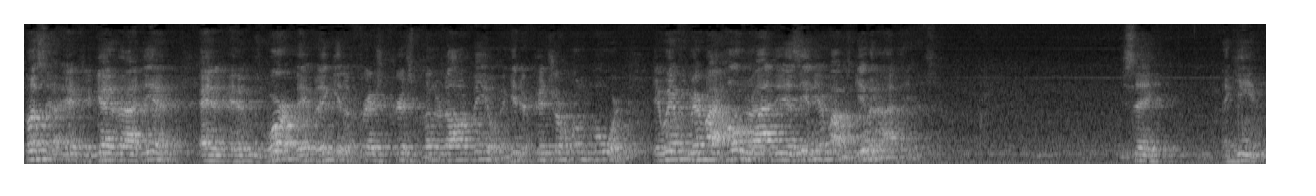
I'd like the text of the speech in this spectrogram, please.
Plus, if you get an idea and it, was work, they would get a fresh, crisp hundred dollar bill. They get their picture up on the board. It went from everybody holding their ideas in, everybody was giving ideas. You see, again.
